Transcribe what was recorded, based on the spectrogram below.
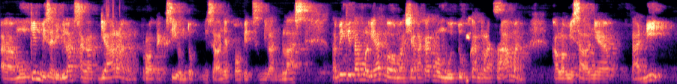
Uh, mungkin bisa dibilang sangat jarang proteksi untuk misalnya COVID-19. Tapi kita melihat bahwa masyarakat membutuhkan rasa aman. Kalau misalnya tadi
